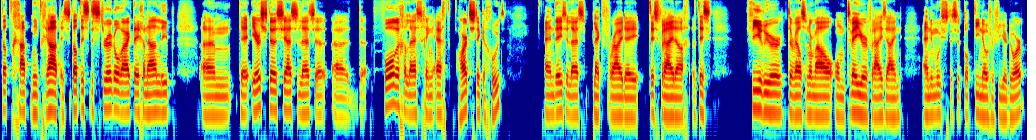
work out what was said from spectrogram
dat gaat niet gratis. Dat is de struggle waar ik tegenaan liep. Um, de eerste zes lessen, uh, de vorige les ging echt hartstikke goed. En deze les, Black Friday, het is vrijdag, het is vier uur, terwijl ze normaal om twee uur vrij zijn. En nu moesten ze tot tien over vier door.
